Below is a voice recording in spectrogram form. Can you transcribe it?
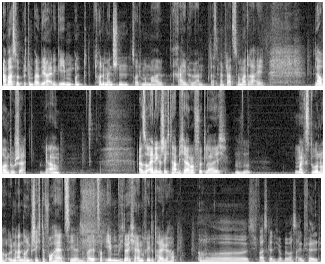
Aber es wird bestimmt bald wieder eine geben und tolle Menschen sollte man mal reinhören. Das ist mein Platz Nummer 3. Lauwarmdusche. Ja. Also eine Geschichte habe ich ja noch für gleich. Mhm. Magst du noch irgendeine andere Geschichte vorher erzählen? Weil jetzt habe eben wieder ich einen Redeteil gehabt. Uh, ich weiß gar nicht, ob mir was einfällt.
